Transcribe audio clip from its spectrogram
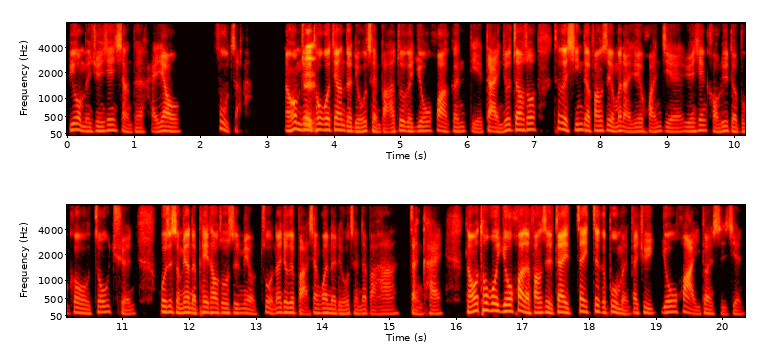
比我们原先想的还要复杂。然后我们就可以透过这样的流程，把它做个优化跟迭代。你就知道说这个新的方式有没有哪些环节原先考虑的不够周全，或是什么样的配套措施没有做，那就可以把相关的流程再把它展开，然后透过优化的方式，在在这个部门再去优化一段时间。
